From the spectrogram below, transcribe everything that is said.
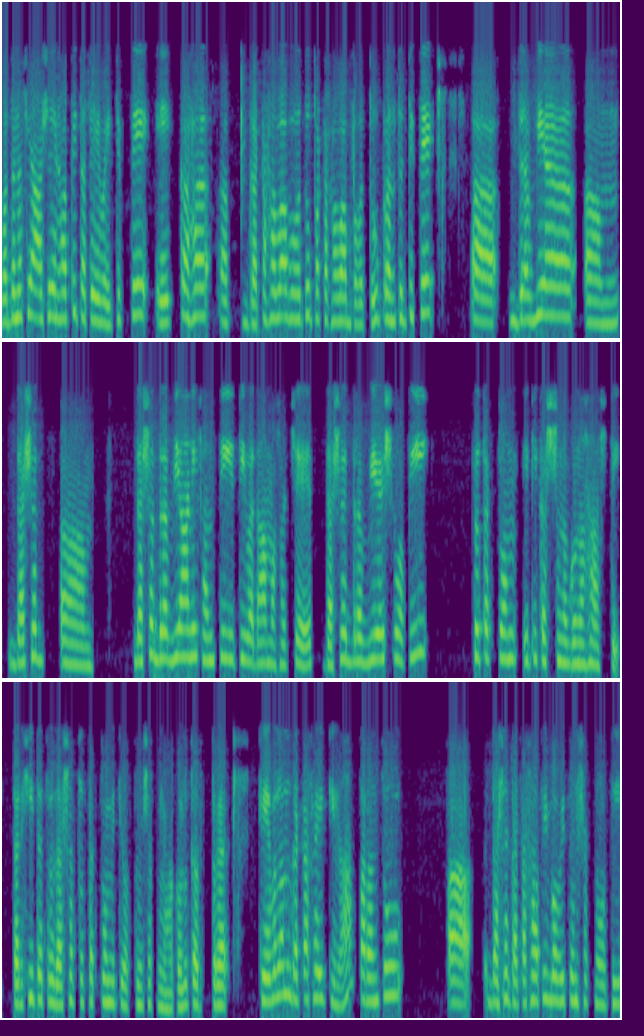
वदनस्य आशयः अपि तथैव। इत्युक्ते एकः घटः वा भवतु, पटः वा भवतु, परन्तु इत्युक्ते द्रव्य दश दशद्रव्याणि सन्ति इति वदामः चेत्, दशद्रव्येषु अपि पृथक्त्वम् इति कश्चन गुणः अस्ति। तर्हि तत्र दशपृथक्त्वम् इति वक्तुं शक्नुमः, खलु? तत्र केवलं घटः इति न, परन्तु दशघटः अपि भवितुं शक्नोति,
